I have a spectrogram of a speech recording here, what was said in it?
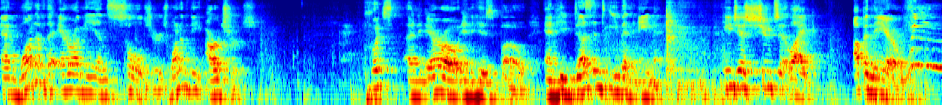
And one of the Aramean soldiers, one of the archers, puts an arrow in his bow and he doesn't even aim it. He just shoots it like up in the air. Whing!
